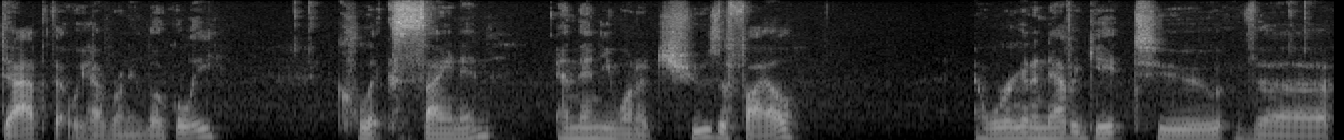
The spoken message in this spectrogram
dApp that we have running locally, click sign in, and then you want to choose a file, and we're going to navigate to the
